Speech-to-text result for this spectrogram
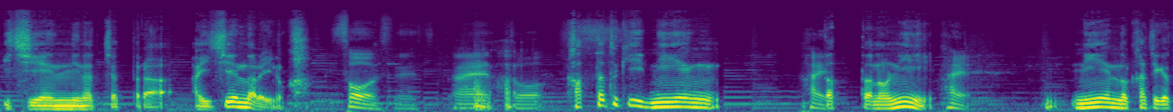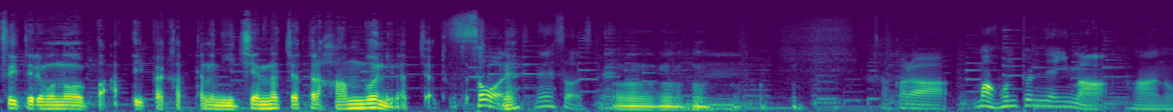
1円になっちゃったらあ1円ならいいのかい。そうですね。えーっと、買った時2円はいだ。ったのに、はい。2円の価値がついてるものをバーっていっぱい買ったのに1円になっちゃったら半分になっちゃうってことですよね。そうですね、そうですね。うんうんうんうん。だから、まあ本当にね、今、あの、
